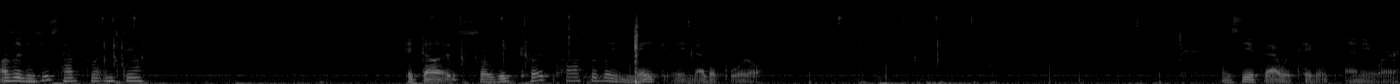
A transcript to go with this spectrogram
Also, does this have flint and steel? It does, so we could possibly make another portal. And see if that would take us anywhere.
